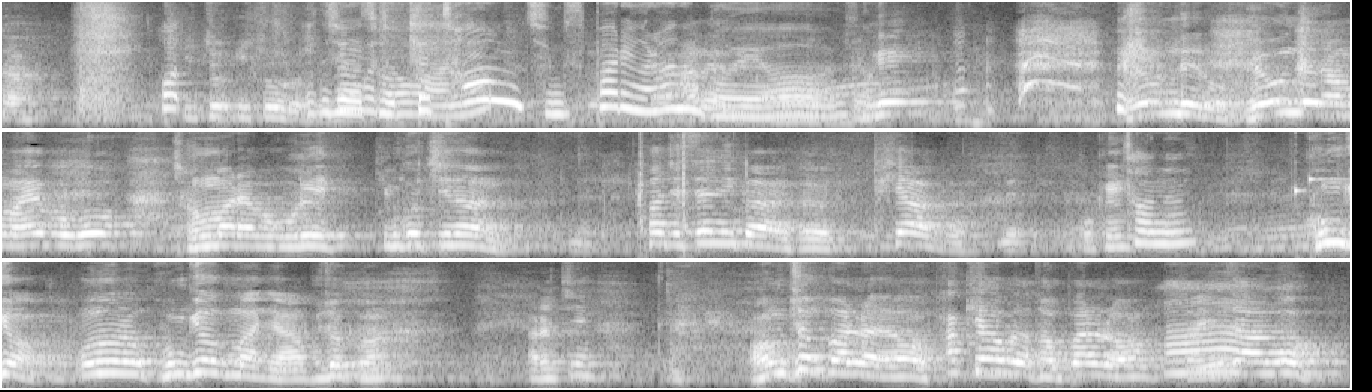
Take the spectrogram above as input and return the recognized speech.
자, 어? 이쪽 이쪽으로. 이 제가 친구 저때 처음 지금 스파링을 하는. 거예요 오케이? 배운 대로 배운 대로 한번 해보고 정말 해보고 우리 김 코치는 펀치 세니까 그 피하고. 오케이? 저는 공격. 오늘은 공격만이야 무조건. 알았지? 엄청 빨라요. 파키아보다 더 빨라. 자 인사하고.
